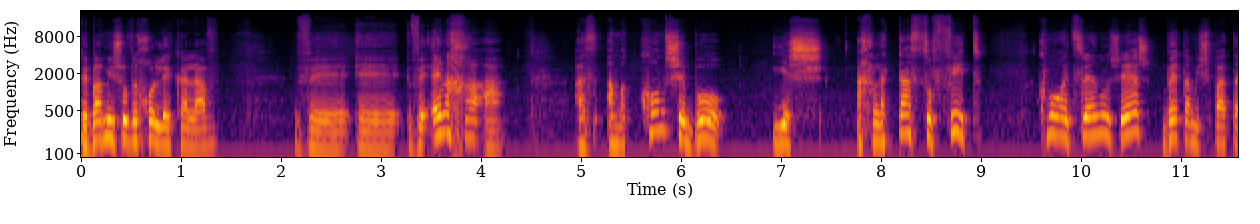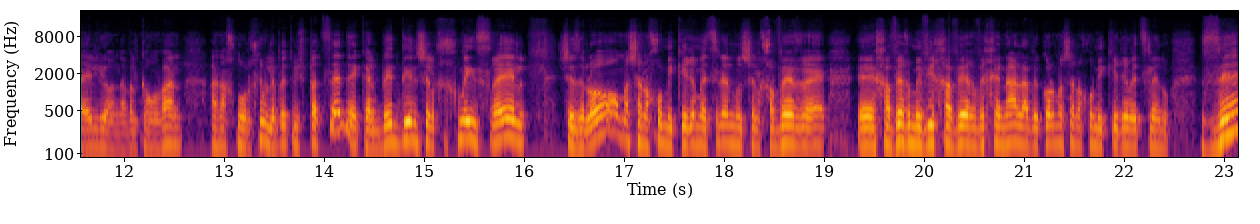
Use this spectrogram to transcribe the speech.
ובא מישהו וחולק עליו, ו, אה, ואין הכרעה, אז המקום שבו יש החלטה סופית, כמו אצלנו שיש בית המשפט העליון, אבל כמובן אנחנו הולכים לבית משפט צדק, על בית דין של חכמי ישראל, שזה לא מה שאנחנו מכירים אצלנו של חבר, אה, אה, חבר מביא חבר וכן הלאה, וכל מה שאנחנו מכירים אצלנו. זה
